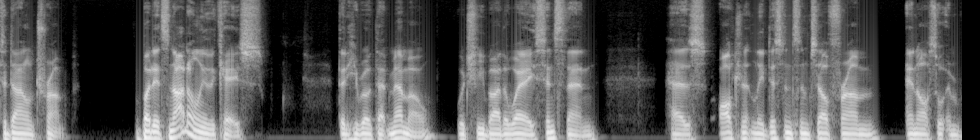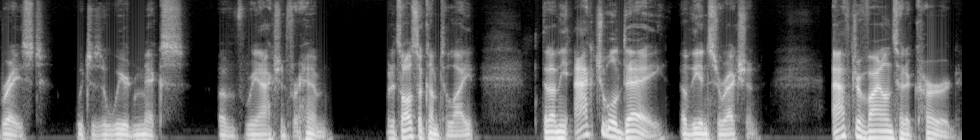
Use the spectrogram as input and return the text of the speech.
to Donald Trump. But it's not only the case that he wrote that memo, which he, by the way, since then has alternately distanced himself from and also embraced, which is a weird mix of reaction for him. But it's also come to light that on the actual day of the insurrection, after violence had occurred,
